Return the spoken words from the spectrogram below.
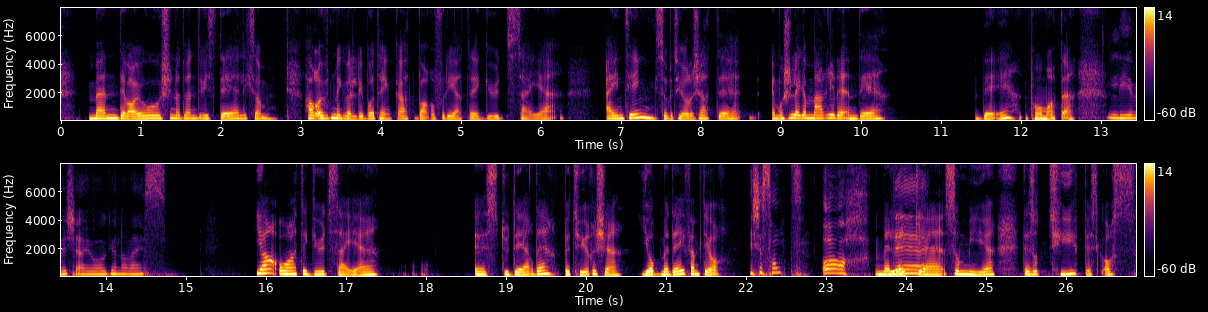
Men det var jo ikke nødvendigvis det, liksom. Har øvd meg veldig på å tenke at bare fordi at Gud sier én ting, så betyr det ikke at det Jeg må ikke legge mer i det enn det det er, på en måte. Livet skjer jo òg underveis. Ja, og at Gud sier eh, 'studer det', betyr ikke 'jobb med det i 50 år'. Ikke sant? Åh, Vi Det- legger så mye Det er så typisk oss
